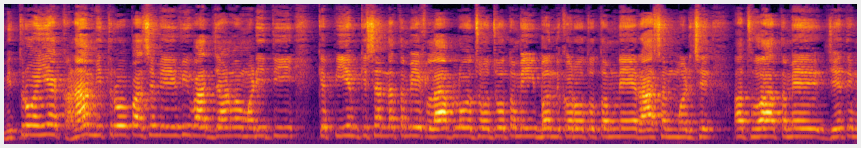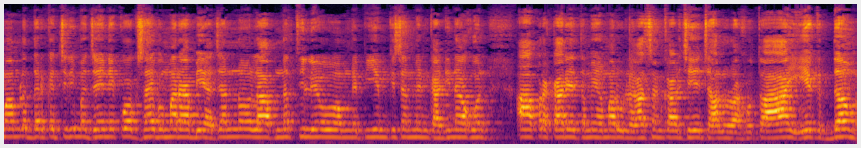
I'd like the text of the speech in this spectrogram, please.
મિત્રો, અહીંયા ઘણા મિત્રો પાસે મેં એવી વાત જાણવા મળી હતી કે પીએમ કિસાનના તમે એક લાભ લો છો. જો તમે એ બંધ કરો તો તમને રાશન મળશે. અથવા તમે જે તે મામલતદાર કચેરીમાં જઈને કોક સાહેબ અમારે આ બે હજારનો લાભ નથી લેવો, અમને પીએમ કિસાન બેન કાઢી નાખો આ પ્રકારે તમે અમારું રાશન કાર્ડ છે ચાલુ રાખો. તો આ એકદમ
